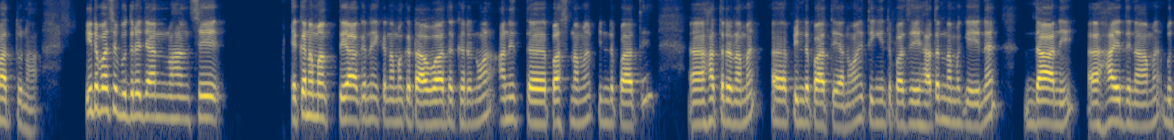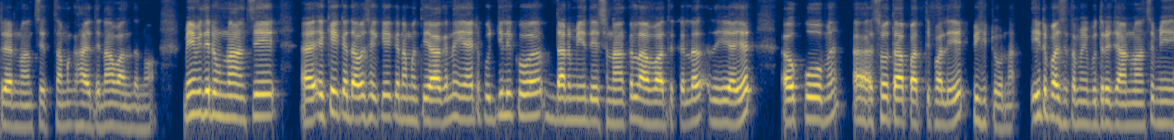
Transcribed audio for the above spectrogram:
පත් වනා. ඊට පස්සේ බුදුරජාණන් වහන්සේ එක නමක් තියාගෙන එක නමකට අවවාද කරනවා අනිත් පස් නම පින්ඩ පාති හතර නම පින්ඩ පාති යනවා ඉතින් ඊට පසේ හතර නමගේන දානේ හය දෙනාම බුදුරන් වහන්සේත් සමඟ හය දෙනා වන්දනවා. මේ විදිර උන්වහන්සේ එක එක දවස එක එක නමතියාගෙන යට පුද්ජිලිකෝව ධර්මය දේශනා කළ අවවාද කරල අය ඔක්කෝම සෝතාපත්ති පලයේ පිහිටුවන. ඊට පස තමයි බුදුරජාණන් වහන්සේ මේ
